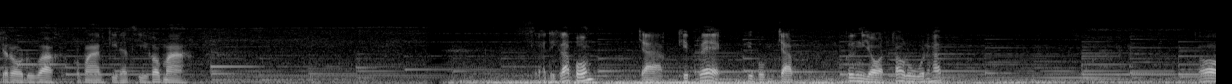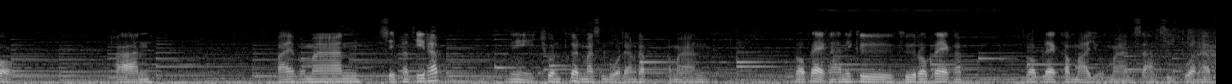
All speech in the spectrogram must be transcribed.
จะรอดูว่าประมาณกี่นาทีเข้ามา ดีครับผมจากคลิปแรกที่ผมจับพึ่งหยอดเข้ารูนะครับ ก็ผ่านไปประมาณ 10 นาทีครับ นี่ชวนเพื่อนมาสำรวจแล้วครับ ประมาณรอบแรกนะอันนี่คือคือรอบแรกครับ รอบแรกเข้ามาอยู่ประมาณ 3-4 ตัวนะครับ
